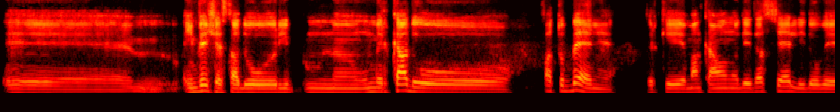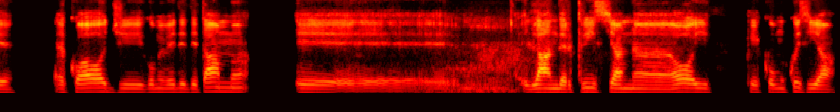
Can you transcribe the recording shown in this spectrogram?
E, ehm, invece è stato un, un, mercato fatto bene perché mancavano dei tasselli dove ecco oggi come vedete Tam e l'Under Christian Oi che comunque sia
